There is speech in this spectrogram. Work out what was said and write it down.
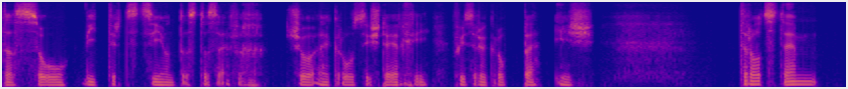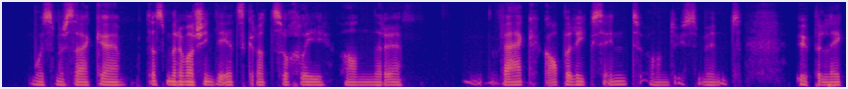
das so weiterzuziehen und dass das einfach schon eine große Stärke für unsere Gruppe ist. Trotzdem muss man sagen, dass wir wahrscheinlich jetzt gerade so ein bisschen an einer Weggabelung sind und uns müssen überlegen,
